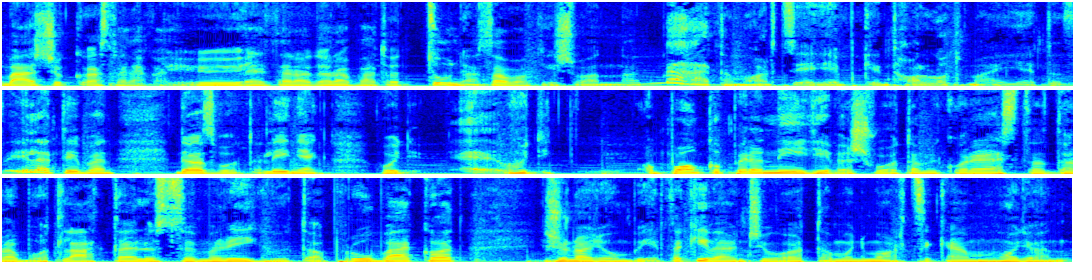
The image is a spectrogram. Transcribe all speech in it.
mások azt mondják, hogy ő, ezzel a darabátot csúnya szavak is vannak, de hát a Marci egyébként hallott már ilyet az életében, de az volt a lényeg, hogy, eh, hogy a banka például négy éves volt, amikor ezt a darabot látta először, mert rég a próbákat, és ő nagyon bírta. Kíváncsi voltam, hogy Marcikám hogyan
